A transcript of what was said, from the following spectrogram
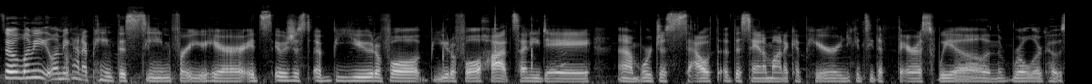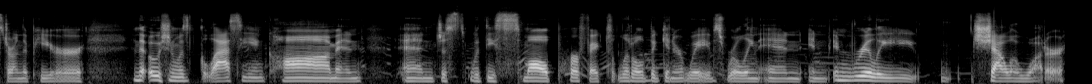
So let me let me kind of paint this scene for you here. It's it was just a beautiful, beautiful, hot, sunny day. Um, we're just south of the Santa Monica Pier, and you can see the Ferris wheel and the roller coaster on the pier. And the ocean was glassy and calm, and and just with these small, perfect little beginner waves rolling in in in really shallow water.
